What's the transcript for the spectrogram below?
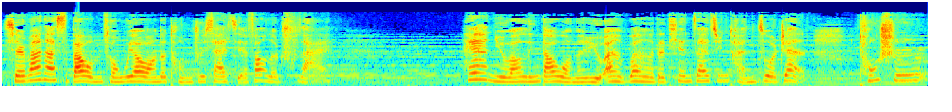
希尔瓦纳斯把我们从巫妖王的统治下解放了出来。黑暗女王领导我们与万万恶的天灾军团作战，同时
